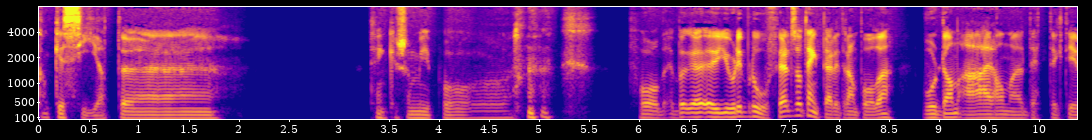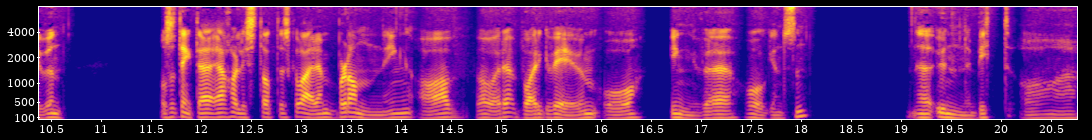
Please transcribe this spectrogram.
Kan ikke si at uh, Jeg tenker så mye på på det. Juli Jul Blodfjell så tenkte jeg litt på det. Hvordan er han detektiven? Og så tenkte jeg jeg har lyst til at det skal være en blanding av hva var det, Varg Veum og Yngve Haagensen. Underbitt og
